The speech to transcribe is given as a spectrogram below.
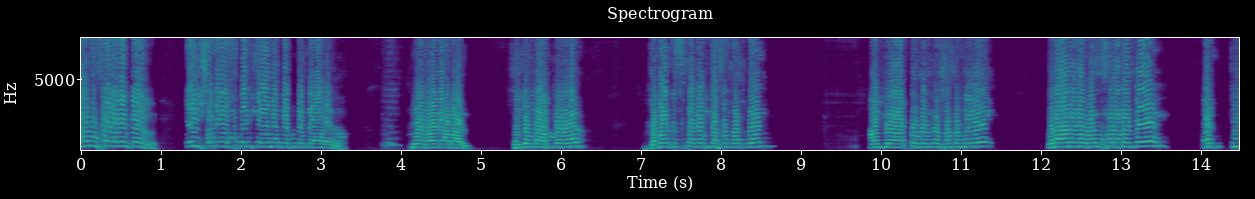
হাদিসের আলোকে এই সমাজ পরিচালনা করতে চায় প্রিয় ভাইরা আমার, সেজন্য আপনারা জামাত ইসলামের কাছে থাকবেন। আমরা আপনাদের সাথে নিয়ে কোরআন এবং হাদিসের আলোকে একটি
